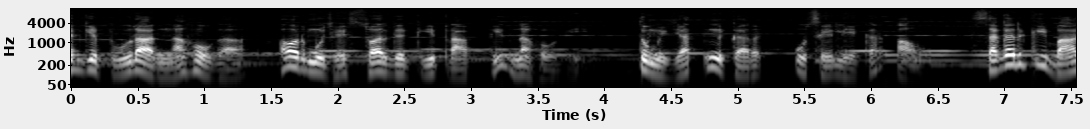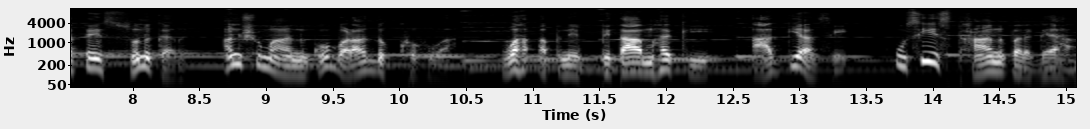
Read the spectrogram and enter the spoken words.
यज्ञ पूरा न होगा और मुझे स्वर्ग की प्राप्ति न होगी। तुम यत्न कर उसे लेकर आओ। सगर की बातें सुनकर अंशुमान को बड़ा दुख हुआ। वह अपने पितामह की आज्ञा से उसी स्थान पर गया,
